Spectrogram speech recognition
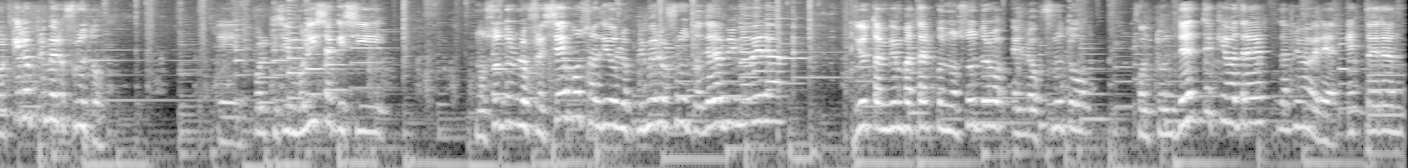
¿por qué los primeros frutos? Eh, porque simboliza que si nosotros le ofrecemos a Dios los primeros frutos de la primavera, Dios también va a estar con nosotros en los frutos contundentes que va a traer la primavera. Estos eran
